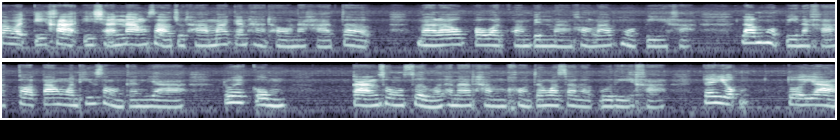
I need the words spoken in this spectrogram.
สวัสดีค่ะอีฉันนางสาวจุธามาศกันหาทองนะคะ จะมาเล่าประวัติความเป็นมาของลาบหัวปีค่ะ ลาบหัวปีนะคะ ก่อตั้งวันที่ 2 กันยา ด้วยกรมการส่งเสริมวัฒนธรรมของจังหวัดสระบุรีค่ะ ได้ยกตัวอย่าง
